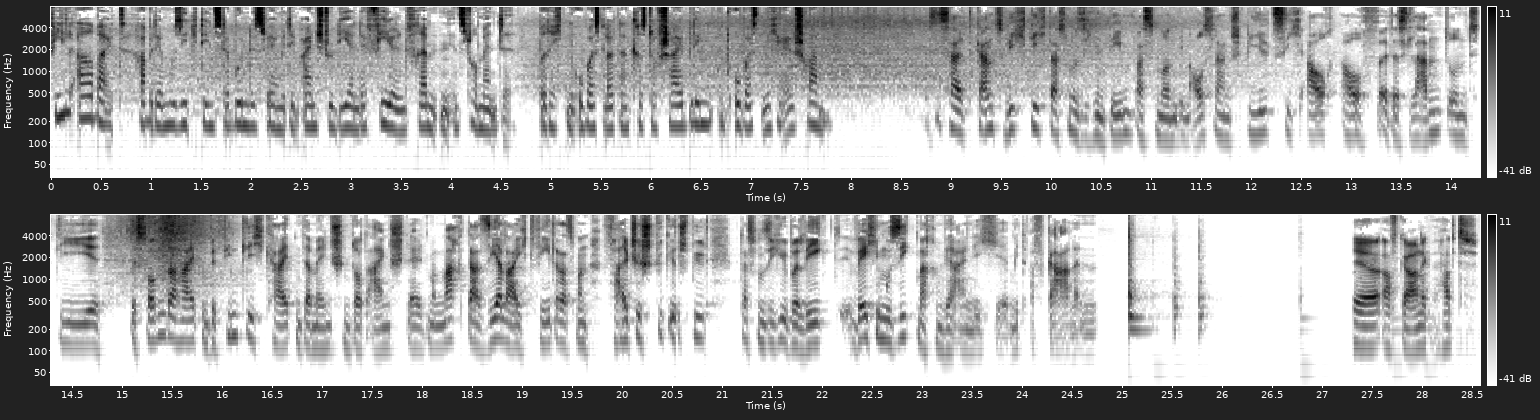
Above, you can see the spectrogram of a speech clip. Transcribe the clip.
Viel Arbeit habe der Musikdienst der Bundeswehr mit dem Einstudieren der vielen fremden Instrumente, berichten Oberstleutnant Christoph Scheibling und Oberst Michael Schramm. Es ist halt ganz wichtig, dass man sich in dem, was man im Ausland spielt, sich auch auf das Land und die Besonderheiten und Befindlichkeiten der Menschen dort einstellt. Man macht da sehr leicht Fehler, dass man falsche Stücke spielt, dass man sich überlegt, welche Musik machen wir eigentlich mit Afghanen. Der Afghane hat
